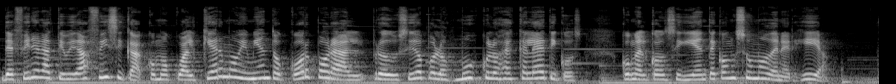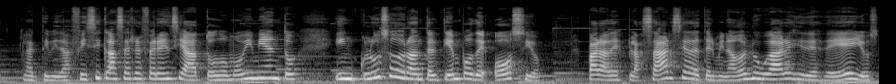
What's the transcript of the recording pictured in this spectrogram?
define la actividad física como cualquier movimiento corporal producido por los músculos esqueléticos con el consiguiente consumo de energía. La actividad física hace referencia a todo movimiento, incluso durante el tiempo de ocio, para desplazarse a determinados lugares y desde ellos,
